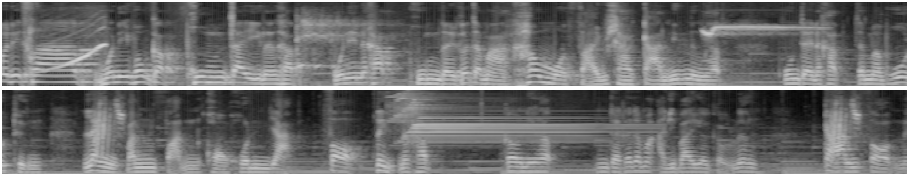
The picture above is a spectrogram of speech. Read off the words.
วัสดีครับ วันนี้พบกับภูมิใจอีกแล้วครับ วันนี้นะครับภูมิใจก็จะมาเข้าโหมดสายวิชาการนิดนึงครับ ภูมิใจนะครับจะมาพูดถึงแหล่งปันฝันของคนอยากสอบติดนะครับ ก็วันนี้ครับภูมิใจก็จะมาอธิบายเกี่ยวกับเรื่อง การสอบใน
